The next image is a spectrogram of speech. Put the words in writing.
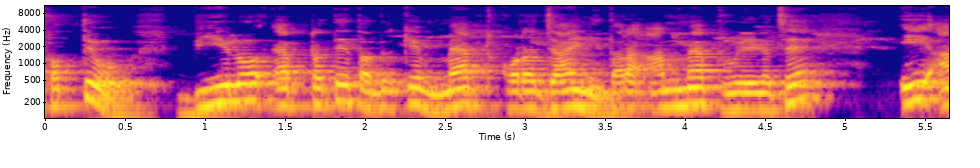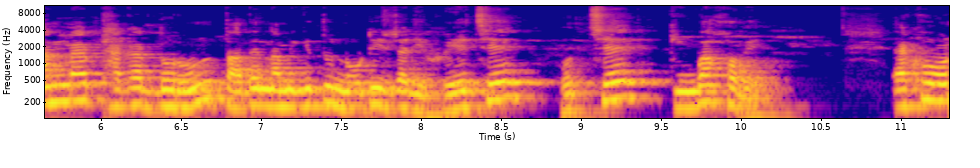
সত্ত্বেও বিএলও অ্যাপটাতে তাদেরকে ম্যাপড করা যায়নি, তারা আনম্যাপড রয়ে গেছে। এই আনম্যাপ থাকার দরুন তাদের নামে কিন্তু নোটিশ জারি হয়েছে, হচ্ছে কিংবা হবে। এখন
